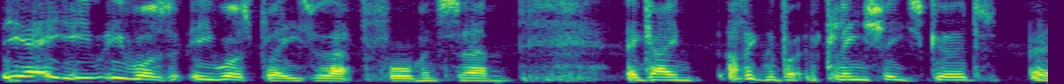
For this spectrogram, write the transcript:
Yeah, he, he, was he was pleased with that performance. Um, again, I think the, the clean sheet's good. Uh,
